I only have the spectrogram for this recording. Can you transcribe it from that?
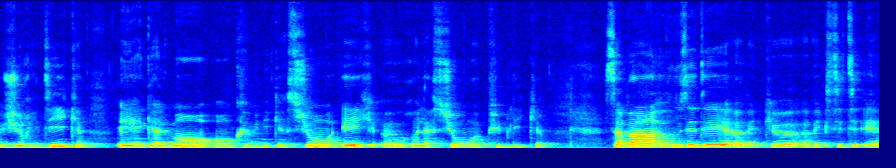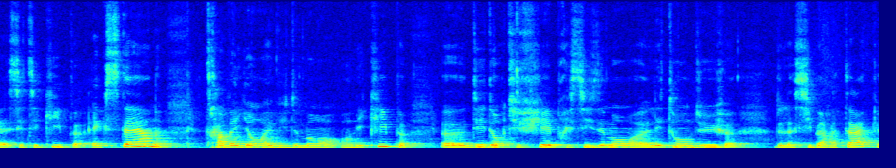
juridique et également en communication et euh, relations euh, publiques. Ça va vous aider avec, euh, avec cette, équipe externe, travaillant évidemment en équipe, d'identifier précisément l'étendue de la cyberattaque,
